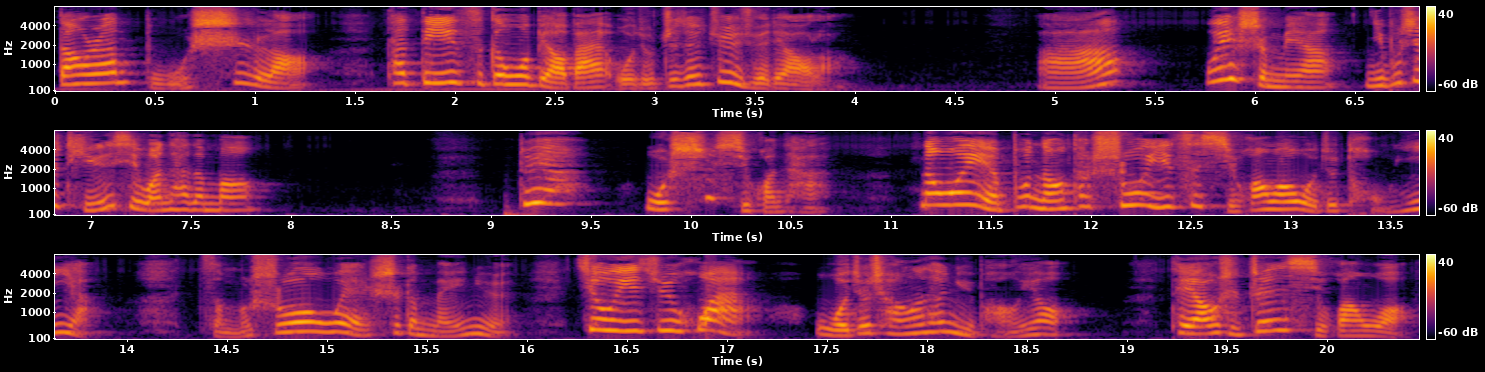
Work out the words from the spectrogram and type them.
当然不是了。他第一次跟我表白，我就直接拒绝掉了。啊？为什么呀？你不是挺喜欢他的吗？对呀，我是喜欢他。那我也不能他说一次喜欢我，我就同意呀。怎么说，我也是个美女，就一句话，我就成了他女朋友。他要是真喜欢我，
